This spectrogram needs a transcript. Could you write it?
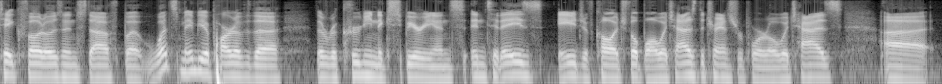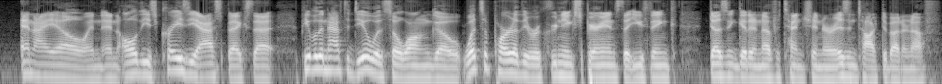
take photos and stuff, but what's maybe a part of the the recruiting experience in today's age of college football, which has the transfer portal, which has uh, NIL and, and all these crazy aspects that people didn't have to deal with so long ago. What's a part of the recruiting experience that you think doesn't get enough attention or isn't talked about enough?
